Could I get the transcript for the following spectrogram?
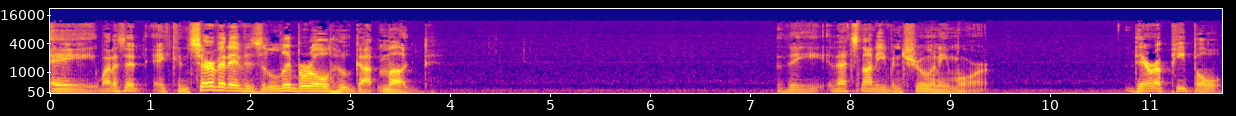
a what is it? A conservative is a liberal who got mugged. The that's not even true anymore. There are people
